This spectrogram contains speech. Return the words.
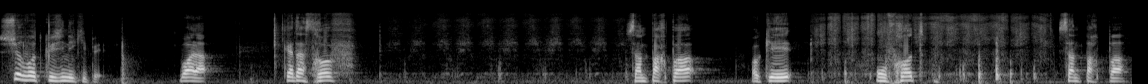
sur votre cuisine équipée. Voilà, catastrophe. Ça ne part pas. Ok, on frotte. Ça ne part pas.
